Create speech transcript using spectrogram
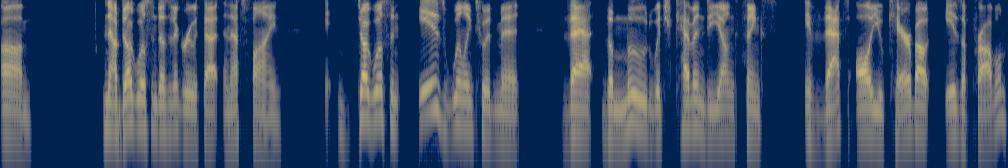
Um, now, Doug Wilson doesn't agree with that, and that's fine. Doug Wilson is willing to admit that the mood, which Kevin DeYoung thinks, if that's all you care about, is a problem.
